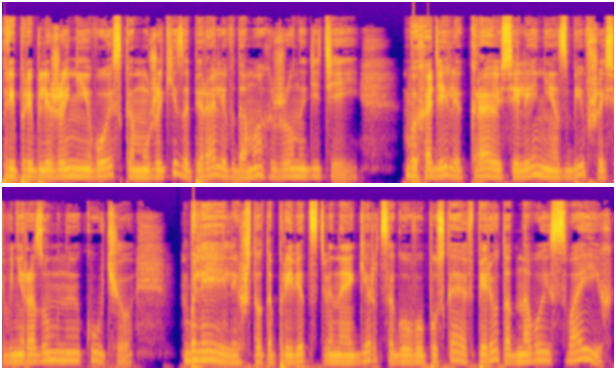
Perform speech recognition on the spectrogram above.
При приближении войска мужики запирали в домах жены детей. Выходили к краю селения, сбившись в неразумную кучу. Блеяли что-то приветственное герцогу, выпуская вперед одного из своих,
